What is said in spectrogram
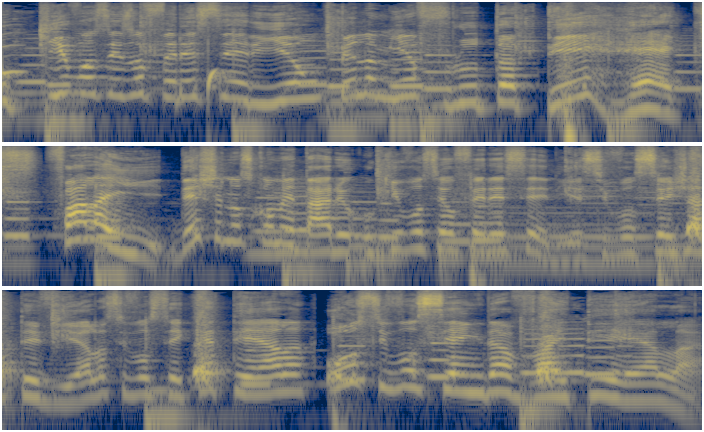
o que vocês ofereceriam pela minha fruta T-Rex? Fala aí, deixa nos comentários o que você ofereceria. Se você já teve ela, se você quer ter ela ou se você ainda vai ter ela.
